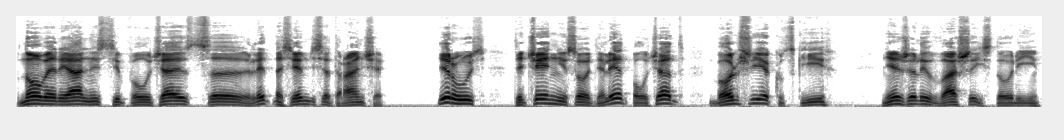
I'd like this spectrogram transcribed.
в новой реальности получаются лет на 70 раньше, и Русь в течение сотни лет получает большие куски, нежели в вашей истории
